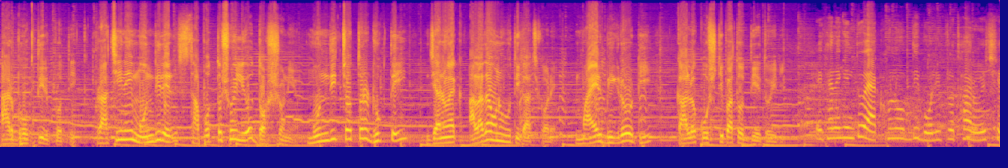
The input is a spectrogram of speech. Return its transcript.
আর ভক্তির প্রতীক। প্রাচীন এই মন্দিরের স্থাপত্য শৈলীও দর্শনীয়। মন্দির চত্বরে ঢুকতেই যেন এক আলাদা অনুভূতি কাজ করে। মায়ের বিগ্রহটি কালো কোষ্ঠী পাথর দিয়ে তৈরি। এখানে কিন্তু এখনও অবধি বলি প্রথা রয়েছে।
